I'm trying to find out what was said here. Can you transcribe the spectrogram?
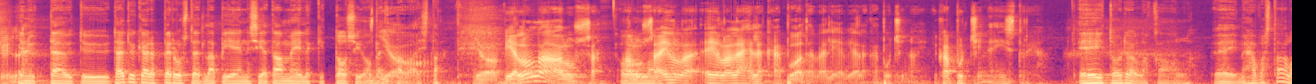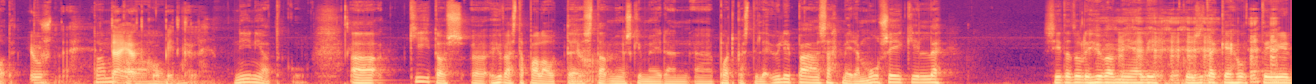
Kyllä. ja nyt täytyy, täytyy käydä perusteet läpi ensin, ja tämä on meillekin tosi opettavaista. Joo, Joo. vielä ollaan alussa. Ollaan. Alussa ei olla, ei olla lähelläkään puolta väliä vielä Cappuccine-historiaa. Ei todellakaan olla. Ei, mehän vasta aloitettiin. Just näin. Tämä, Tämä jatkuu homma. pitkälle. Niin jatkuu. Kiitos hyvästä palautteesta Joo. myöskin meidän podcastille ylipäänsä, meidän musiikille. Siitä tuli hyvä mieli, kun sitä kehuttiin.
